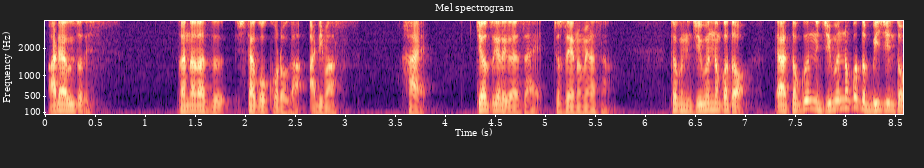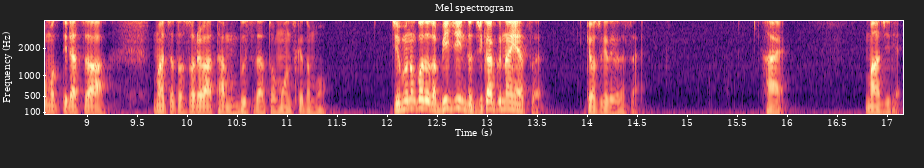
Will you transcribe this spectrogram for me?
あれは嘘です。必ず下心があります。はい。気をつけてください。女性の皆さん。特に自分のこと、いや特に自分のこと美人と思ってるやつは、まあちょっとそれは多分ブスだと思うんですけども、自分のことが美人と自覚ないやつ、気をつけてください。はい。マジで。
